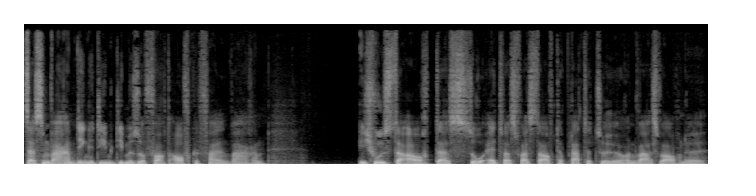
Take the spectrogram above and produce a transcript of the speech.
Das waren Dinge, die, die mir sofort aufgefallen waren. Ich wusste auch, dass so etwas, was da auf der Platte zu hören war, es war auch eine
